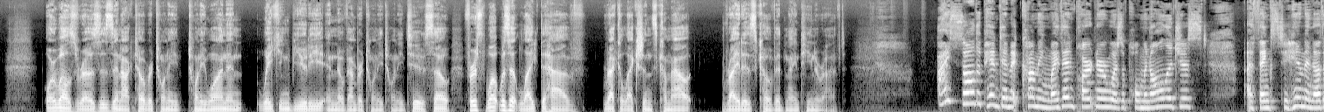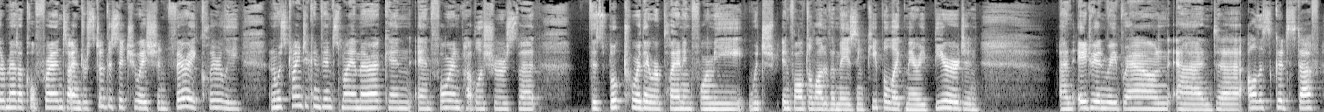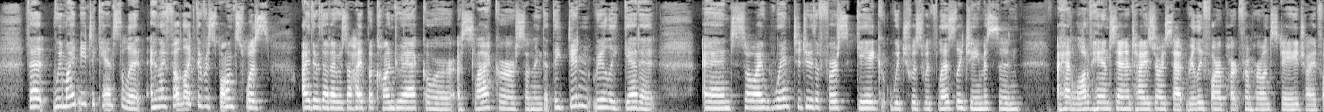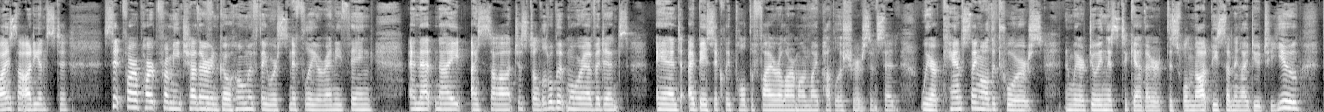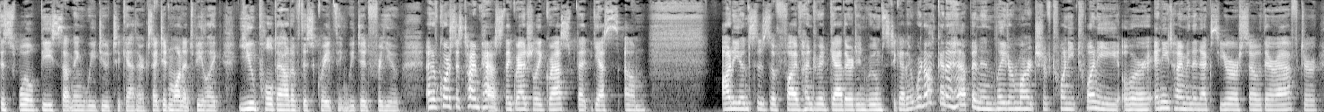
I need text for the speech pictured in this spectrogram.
Orwell's Roses in October 2021 and Waking Beauty in November 2022. So, first, what was it like to have recollections come out right as COVID 19 arrived? I saw the pandemic coming. My then partner was a pulmonologist. Uh, thanks to him and other medical friends, I understood the situation very clearly and was trying to convince my American and foreign publishers that this book tour they were planning for me, which involved a lot of amazing people like Mary Beard and and Adrienne Maree Brown and uh, all this good stuff, that we might need to cancel it. And I felt like the response was either that I was a hypochondriac or a slacker or something, that they didn't really get it. And so I went to do the first gig, which was with Leslie Jamison. I had a lot of hand sanitizer. I sat really far apart from her on stage. I advised the audience to sit far apart from each other and go home if they were sniffly or anything. And that night I saw just a little bit more evidence and I basically pulled the fire alarm on my publishers and said, We are canceling all the tours and we are doing this together. This will not be something I do to you. This will be something we do together. Because I didn't want it to be like you pulled out of this great thing we did for you. And of course, as time passed, they gradually grasped that, yes, um, audiences of 500 gathered in rooms together were not going to happen in later March of 2020 or anytime in the next year or so thereafter.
